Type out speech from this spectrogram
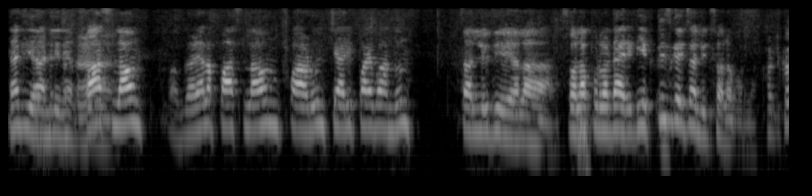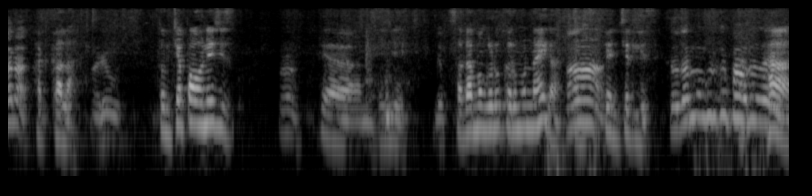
नाही आणली. पास लावून गळ्याला पास लावून पाडून चारी पाय बांधून चालली होती याला. सोलापूरला डायरेक्ट एकटीच काही चालली होती सोलापूरला. खटकाला? हटकाला अरे हो. तुमच्या पाहुण्याचीच. हा. सदा मंगळूकर म्हणून नाही का? हा. त्यांच्यातलीच. सदा मंगळकर पाहुणं झालं. हा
